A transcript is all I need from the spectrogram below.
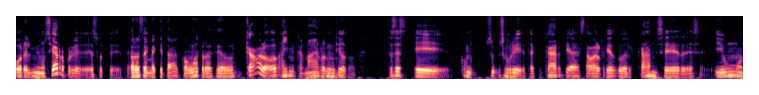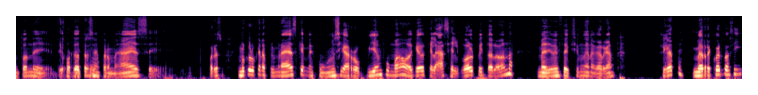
por el mismo cigarro, porque eso te, te- pero te- se me quitaba con otro, decía vos. Cábalo, ahí me calmaban los latidos. Entonces, eh, com- su- sufrí de taquicardia, estaba el riesgo del cáncer ese, y un montón de, de- de otras enfermedades. eh, por eso, yo me acuerdo que la primera vez que me fumé un cigarro bien fumado, aquello que le hace el golpe y toda la onda, me dio infección en la garganta. Fíjate, me recuerdo así.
